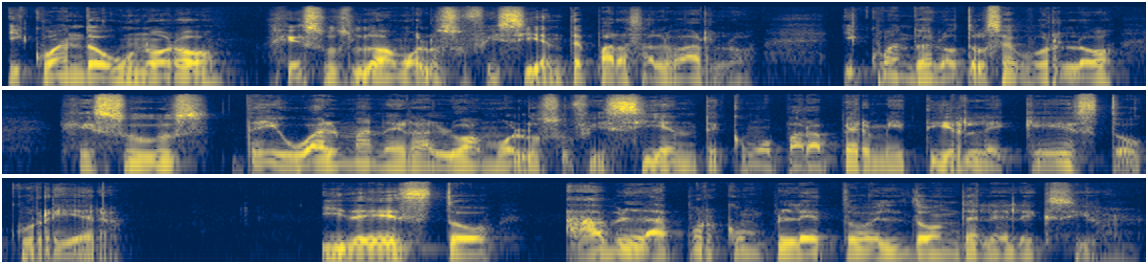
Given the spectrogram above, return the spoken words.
Y cuando uno oró, Jesús lo amó lo suficiente para salvarlo, y cuando el otro se burló, Jesús de igual manera lo amó lo suficiente como para permitirle que esto ocurriera. Y de esto habla por completo el don de la elección.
